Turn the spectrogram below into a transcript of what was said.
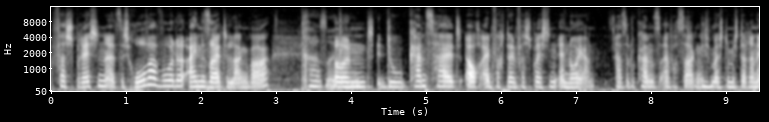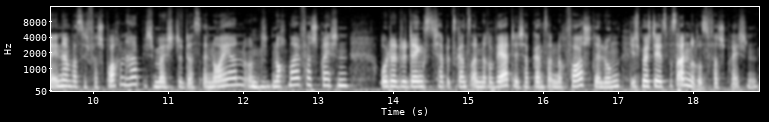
Versprechen, als ich Rover wurde, eine Seite lang war. Krass. Okay. Und du kannst halt auch einfach dein Versprechen erneuern. Also du kannst einfach sagen, ich möchte mich daran erinnern, was ich versprochen habe. Ich möchte das erneuern und nochmal versprechen. Oder du denkst, ich habe jetzt ganz andere Werte, ich habe ganz andere Vorstellungen. Ich möchte jetzt was anderes versprechen.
